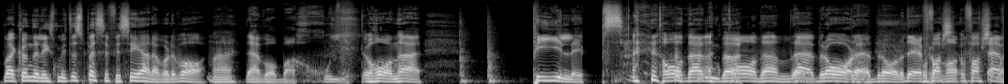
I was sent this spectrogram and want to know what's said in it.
Man kunde liksom inte specificera vad det var. Nej. Det var bara skit. Du har den här Philips. Ta den där. Ta den. Det är bra det. är bra det. Det är Och från, fars- och farsan bara,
